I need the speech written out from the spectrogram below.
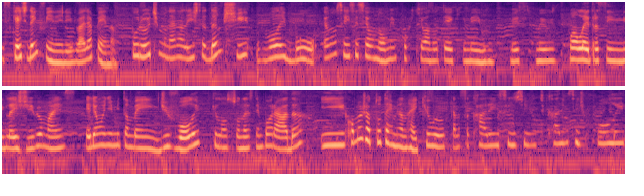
Skate da Infinity, vale a pena. Por último, né, na lista, Danshi Volleyball. Eu não sei se esse é o nome, porque eu anotei aqui meio meio, meio uma letra assim ilegível, mas ele é um anime também de vôlei que lançou nessa temporada. E como eu já tô terminando Haikyuu, eu vou ficar nessa carência, gente, carência de vôlei.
